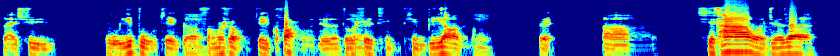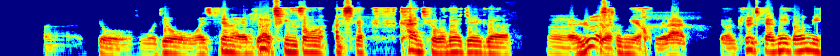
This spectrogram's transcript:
来去补一补这个防守这块儿，我觉得都是挺挺必要的。嗯，对啊。其他我觉得，呃，就我就我现在也比较轻松了，而且 看球的这个呃热情也回来了。就之前那种拧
